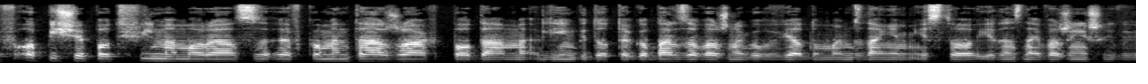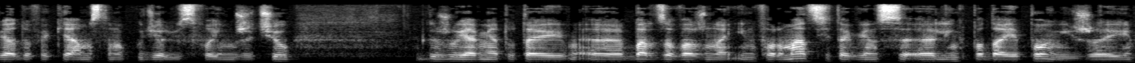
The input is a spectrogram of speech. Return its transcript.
W opisie pod filmem oraz e, w komentarzach podam link do tego bardzo ważnego wywiadu. Moim zdaniem jest to jeden z najważniejszych wywiadów, jakie Armstrong udzielił w swoim życiu, gdyż ujawnia tutaj e, bardzo ważne informacje, tak więc e, link podaję poniżej.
